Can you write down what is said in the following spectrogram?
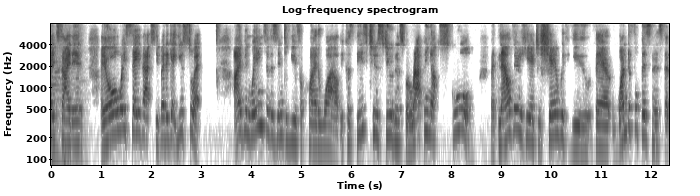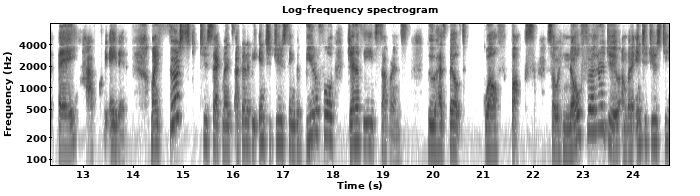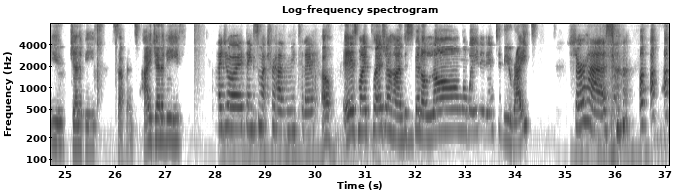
I am excited. I always say that, so you better get used to it. I've been waiting for this interview for quite a while because these two students were wrapping up school, but now they're here to share with you their wonderful business that they have created. My first two segments are going to be introducing the beautiful Genevieve Sovereigns, who has built Guelph Box. So, with no further ado, I'm going to introduce to you Genevieve Sovereigns. Hi, Genevieve. Hi, Joy. Thanks so much for having me today. Oh, it is my pleasure, hon. This has been a long awaited interview, right? Sure has.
